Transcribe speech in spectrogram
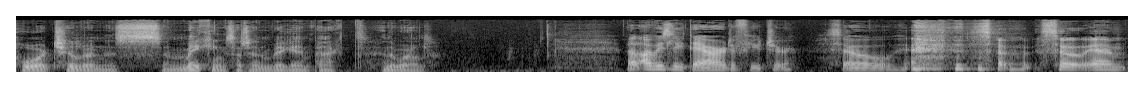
poor children is making such a big impact in the world? Well, obviously they are the future. So, so, so, um,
